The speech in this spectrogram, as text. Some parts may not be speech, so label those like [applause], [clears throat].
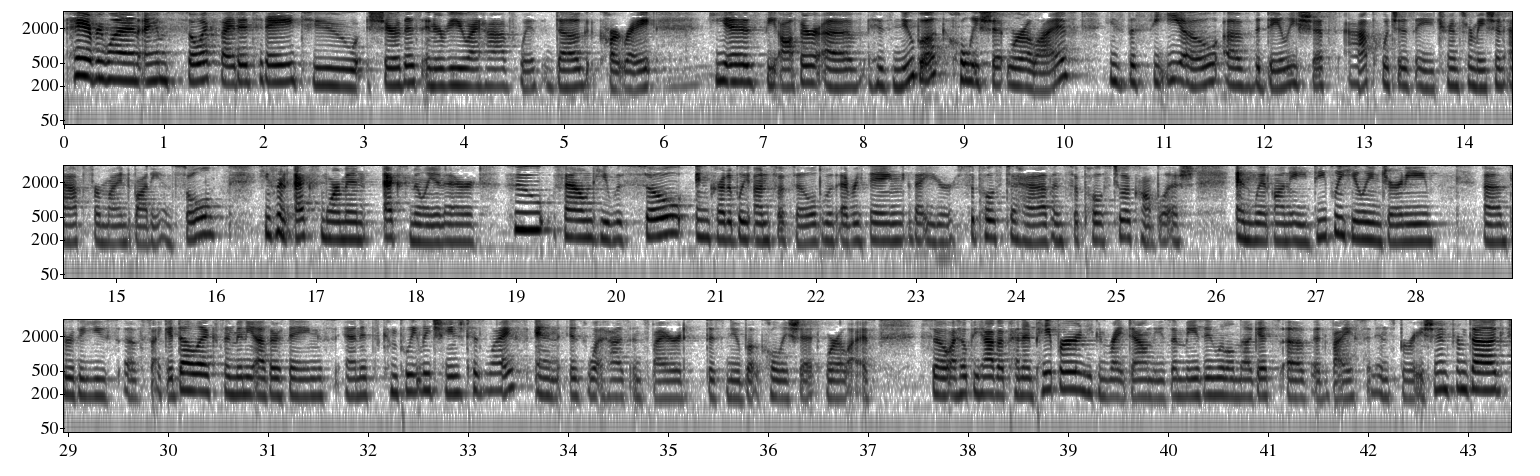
Hey everyone, I am so excited today to share this interview I have with Doug Cartwright. He is the author of his new book, Holy Shit, We're Alive. He's the CEO of the Daily Shifts app, which is a transformation app for mind, body, and soul. He's an ex Mormon, ex millionaire who found he was so incredibly unfulfilled with everything that you're supposed to have and supposed to accomplish, and went on a deeply healing journey um, through the use of psychedelics and many other things. And it's completely changed his life and is what has inspired this new book, Holy Shit, We're Alive. So I hope you have a pen and paper and you can write down these amazing little nuggets of advice and inspiration from Doug.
